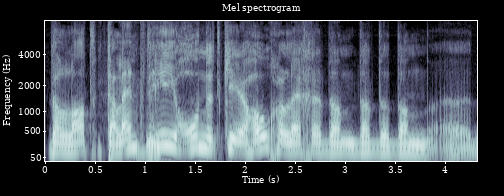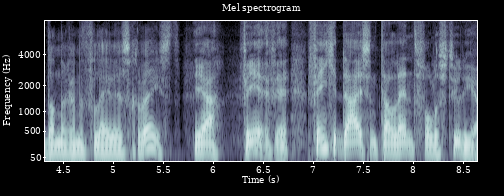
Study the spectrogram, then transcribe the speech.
de lat Talent niet. 300 keer hoger leggen dan, dan, dan, dan, eh, dan er in het verleden is geweest. Ja. Vind je, vind je DICE een talentvolle studio?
